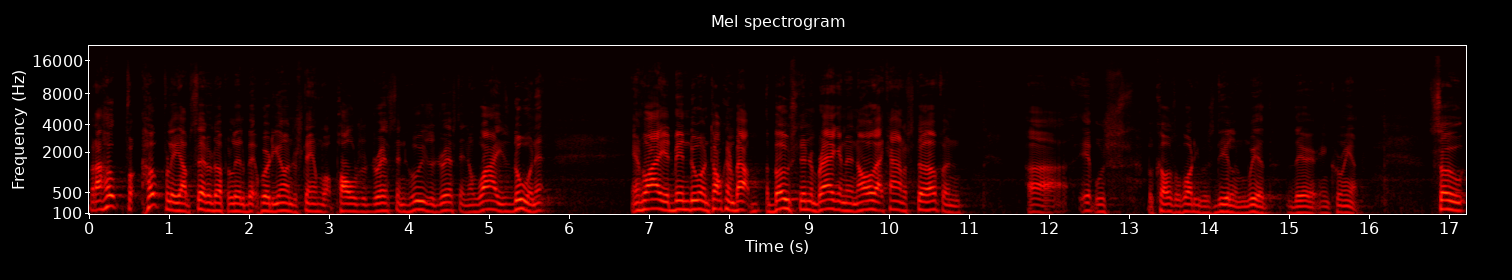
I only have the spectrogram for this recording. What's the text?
But I hope, hopefully, I've set it up a little bit where you understand what Paul's addressing, who he's addressing, and why he's doing it, and why he had been doing, talking about boasting and bragging and all that kind of stuff. And uh, it was because of what he was dealing with there in Corinth. So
